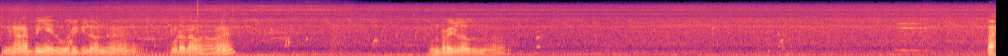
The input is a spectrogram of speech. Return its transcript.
நீங்கள் நினைப்பீங்க இது ஒரு கிலோன்னு. கூட தான் வரும்? ஒன்றரை கிலோவுக்கு மேலே வரும். பா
